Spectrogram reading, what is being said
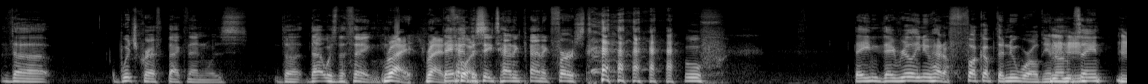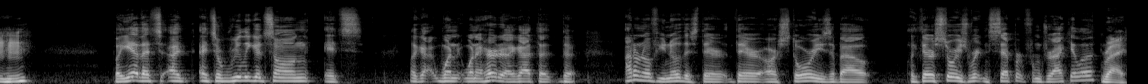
The witchcraft back then was the that was the thing. Right. Right. They had course. the satanic panic first. Oof. They they really knew how to fuck up the new world. You know what I'm saying? Mm-hmm. But yeah, that's I, it's a really good song. It's like I, when when I heard it, I got the the. I don't know if you know this. There there are stories about like there are stories written separate from Dracula, Right.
